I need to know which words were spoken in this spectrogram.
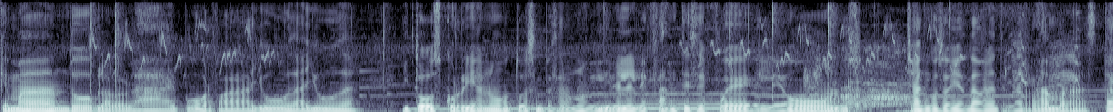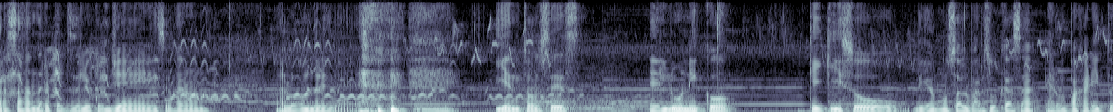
quemando, bla, bla, bla. Ay, porfa, ayuda, ayuda. Y todos corrían, ¿no? Todos empezaron a huir. El elefante se fue, el león, los changos ahí andaban entre las ramas. Tarzán de repente salió con Jane y se fueron a Londres. y entonces el único que quiso, digamos, salvar su casa era un pajarito.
